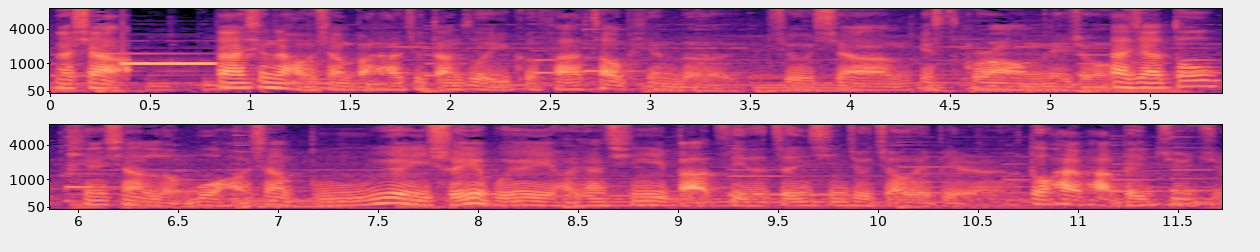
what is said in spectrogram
那像大家现在好像把它就当做一个发照片的，就像 Instagram 那种，大家都偏向冷漠，好像不愿意，谁也不愿意，好像轻易把自己的真心就交给别人，都害怕被拒绝。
